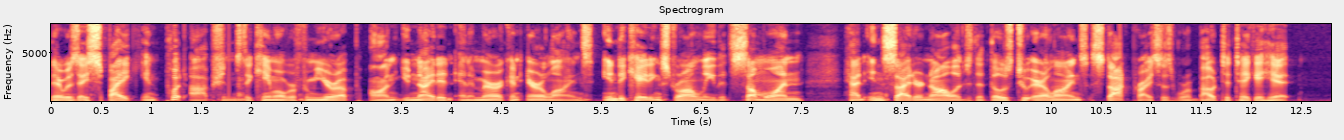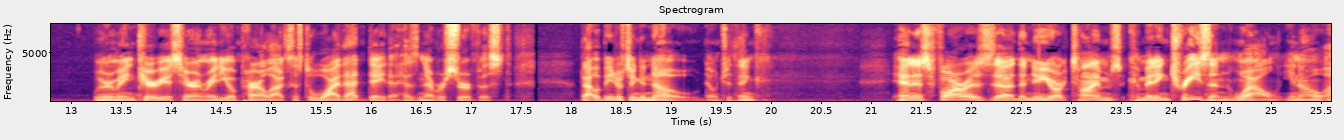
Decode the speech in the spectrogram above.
there was a spike in put options that came over from Europe on United and American Airlines, indicating strongly that someone had insider knowledge that those two airlines' stock prices were about to take a hit. We remain curious here on Radio Parallax as to why that data has never surfaced. That would be interesting to know, don't you think? And as far as uh, the New York Times committing treason, well, you know,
